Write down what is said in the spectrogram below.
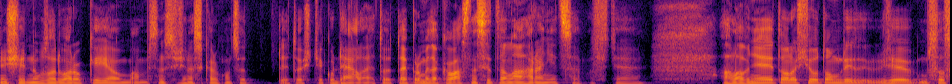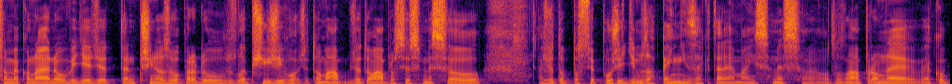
než jednou za dva roky a, a myslím si, že dneska dokonce je to ještě jako déle. To, to je pro mě taková snesitelná hranice. Prostě. A hlavně je to ale ještě o tom, kdy, že musel jsem jako najednou vidět, že ten přínos opravdu zlepší život, že to má, že to má prostě smysl a že to prostě pořídím za peníze, které mají smysl. Jo. To znamená pro mě, jako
